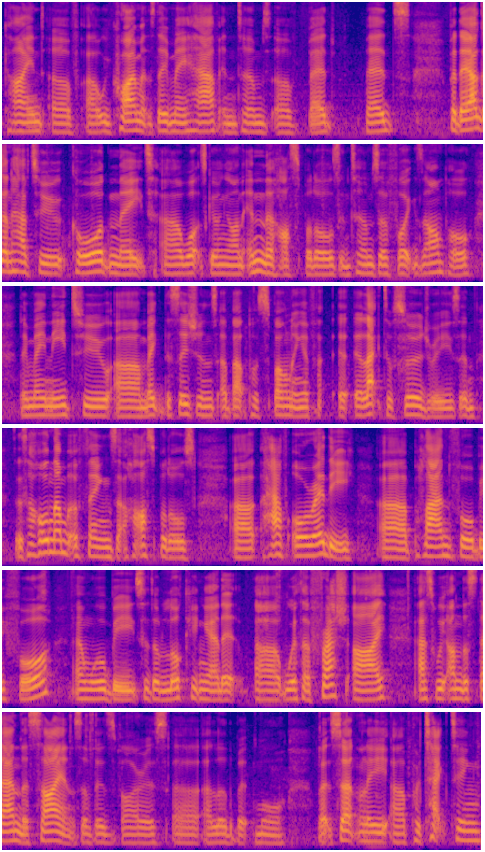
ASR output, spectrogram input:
kind of uh, requirements they may have in terms of bed beds but they are going to have to coordinate uh, what's going on in the hospitals in terms of, for example, they may need to uh, make decisions about postponing elective surgeries. And there's a whole number of things that hospitals uh, have already uh, planned for before, and we'll be sort of looking at it uh, with a fresh eye as we understand the science of this virus uh, a little bit more but certainly uh, protecting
